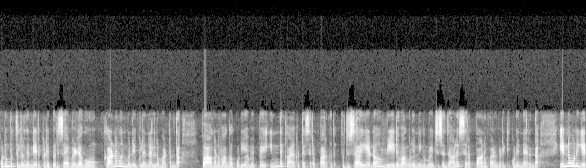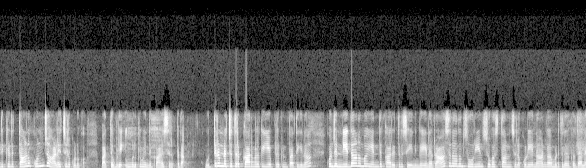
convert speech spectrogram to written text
குடும்பத்தில் இருந்த நெருக்கடி பெருசாக விலகும். கணவன் மனைவிக்குள்ள நல்ல மாற்றம் தான். வாகனம் வாங்கக்கூடிய அமைப்பு இந்த காலகட்டம் சிறப்பாக இருக்குது. புதுசாக இடம் வீடு வாங்கணும்னு நீங்கள் முயற்சி செஞ்சாலும் சிறப்பான பலன் கிடைக்கக்கூடிய நேரம் தான். என்ன ஒன்று எதுக்கு எடுத்தாலும் கொஞ்சம் அலைச்சல் கொடுக்கும். மற்றபடி உங்களுக்கும் இந்த காலம் சிறப்பு தான் உத்திரம் நட்சத்திரக்காரங்களுக்கு எப்படி இருக்குன்னு பார்த்தீங்கன்னா கொஞ்சம் நிதானமா எந்த காரியத்திலும் செய்யணுங்க ஏன்னா ராசநாதன் சூரியன் சுகஸ்தானம் சொல்லக்கூடிய நான்காம் இடத்துல இருக்கிறதால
